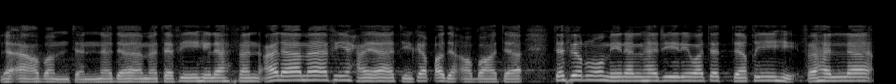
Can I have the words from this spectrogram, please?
لأعظمت الندامة فيه لهفا على ما في حياتك قد أضعت. تفر من الهجير وتتقيه فهلا,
